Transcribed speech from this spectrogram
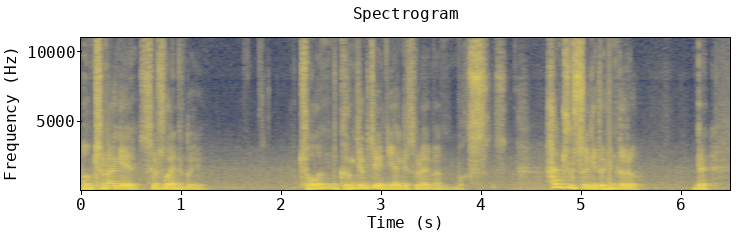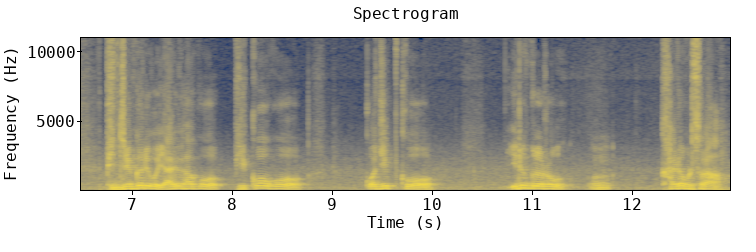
엄청나게 쓸 수가 있는 거예요. 좋은 긍정적인 이야기 쓰려면 한 줄 쓰기도 힘들어. 근데 빈정거리고 야유하고 비꼬고 꼬집고 이런 거로 어, 칼럼을 써라.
